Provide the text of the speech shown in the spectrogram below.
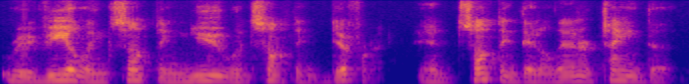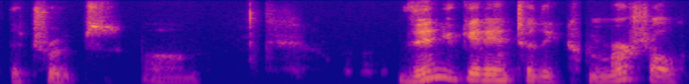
revealing something new and something different and something that'll entertain the, the troops. Um, then you get into the commercial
